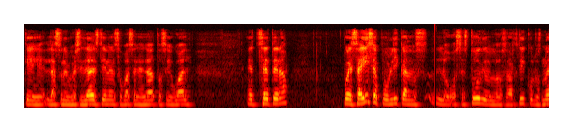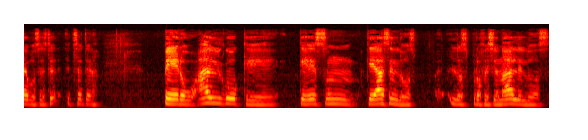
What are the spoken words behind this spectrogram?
que las universidades tienen su base de datos igual, etcétera. Pues ahí se publican los, los estudios, los artículos nuevos, etcétera. Pero algo que, que es un que hacen los, los profesionales, los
